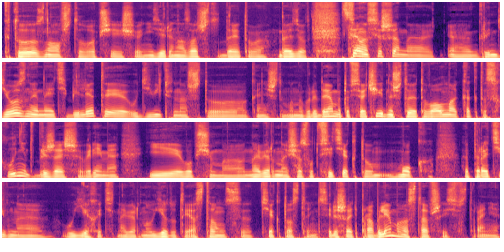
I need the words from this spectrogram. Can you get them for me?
Кто знал, что вообще еще неделю назад что до этого дойдет. Цены совершенно э, грандиозные на эти билеты. Удивительно, что, конечно, мы наблюдаем это все. Очевидно, что эта волна как-то схлынет в ближайшее время. И, в общем, э, наверное, сейчас вот все те, кто мог оперативно уехать, наверное, уедут и останутся те, кто останется останется решать проблемы, оставшиеся в стране,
